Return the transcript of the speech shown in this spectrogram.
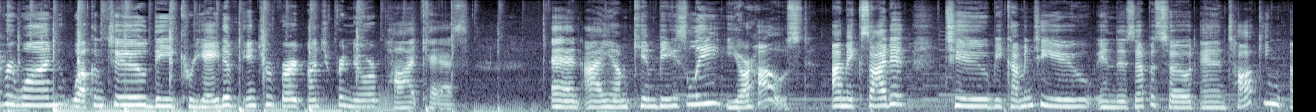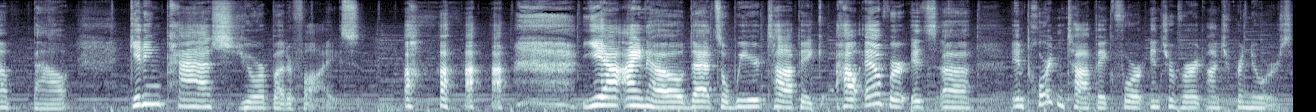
everyone. Welcome to the Creative Introvert Entrepreneur Podcast. And I am Kim Beasley, your host. I'm excited to be coming to you in this episode and talking about getting past your butterflies. yeah, I know that's a weird topic. However, it's a important topic for introvert entrepreneurs.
